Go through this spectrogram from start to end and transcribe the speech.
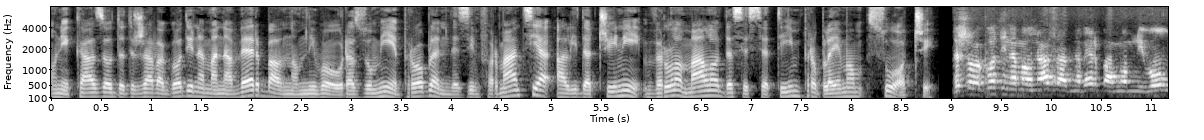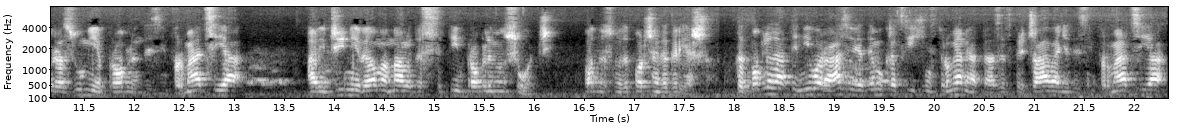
On je kazao da država godinama na verbalnom nivou razumije problem dezinformacija, ali da čini vrlo malo da se sa tim problemom suoči. Država godinama unazad na verbalnom nivou razumije problem dezinformacija, ali čini veoma malo da se tim problemom suoči, odnosno da počne da ga rješava. Kad pogledate nivo razvoja demokratskih instrumenta za sprečavanje dezinformacija,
